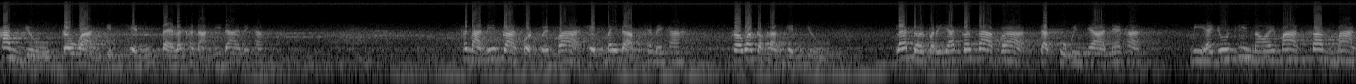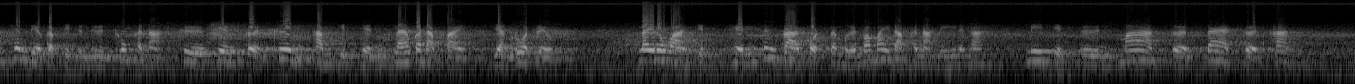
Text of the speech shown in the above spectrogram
ขั้นอยู่ระหว่างจิตเห็นแต่ละขณะนี้ได้ไหมคะ ขณะนี้ปรากฏเหมือนว่าเห็นไม่ดับใช่ไหมคะ เพราะว่ากำลังเห็นอยู่ และโดยปริยัติก็ทราบว่าจักขูวิญญาณเนี่ยค่ะ มีอายุที่น้อยมากสั้นมาก เช่นเดียวกับจิตอื่น ๆ ทุกขณะ คือเพียงเกิดขึ้นทำจิตเห็นแล้วก็ดับไปอย่างรวดเร็ว ในระหว่างจิตเห็นซึ่งปรากฏเสมือนว่าไม่ดับขณะนี้นะคะ มีจิตอื่นมากเกิดแทรกเกิดขั้น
